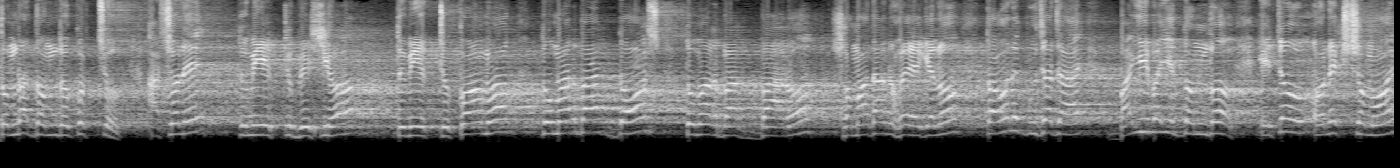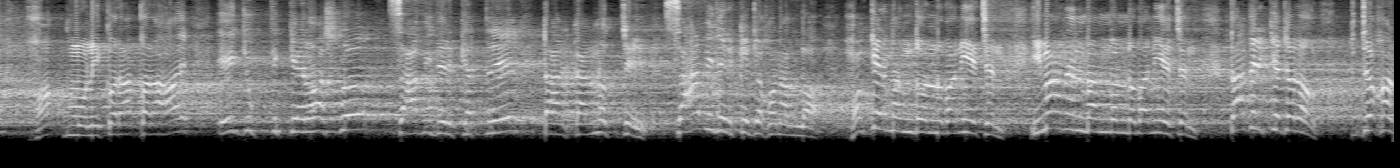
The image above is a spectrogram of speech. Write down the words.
তোমরা দ্বন্দ্ব করছ। আসলে তুমি একটু বেশি হক তুমি একটু কম হক তোমার বাঘ দশ, তোমার বাঘ বারো, সমাধান হয়ে গেল। তাহলে বোঝা যায়, বাইয়ে বাইয়ে দ্বন্দ্ব, এটাও অনেক সময় হক মনে করা করা হয়। এই যুক্তি কেন আসলো? সাহাবিদের ক্ষেত্রে তার কারণ হচ্ছে, সাহাবিদেরকে যখন আল্লাহ হকের মানদণ্ড বানিয়েছেন ইমানের মানদণ্ড বানিয়েছেন, তাদেরকে যেন যখন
